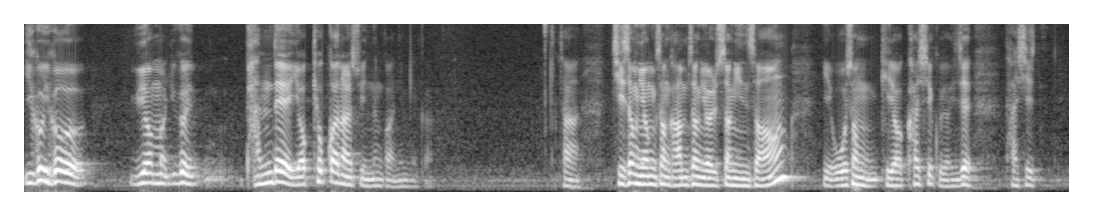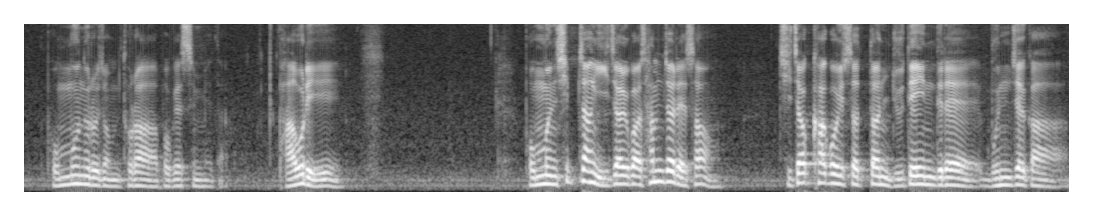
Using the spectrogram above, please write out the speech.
이거 이거 위험 이거 반대 역효과 날 수 있는 거 아닙니까? 자, 지성, 영성, 감성, 열성, 인성 이 5성 기억하시고요. 이제 다시 본문으로 좀 돌아보겠습니다. 바울이 본문 10장 2절과 3절에서 지적하고 있었던 유대인들의 문제가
